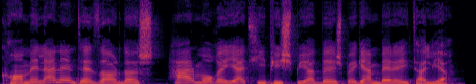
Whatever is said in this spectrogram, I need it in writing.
کاملا انتظار داشت هر موقعیتی پیش بیاد بهش بگم بره ایتالیا.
